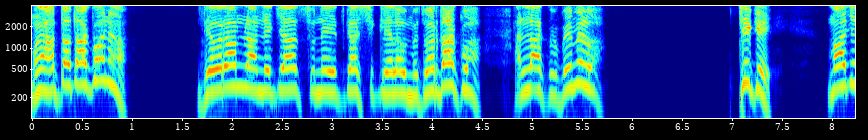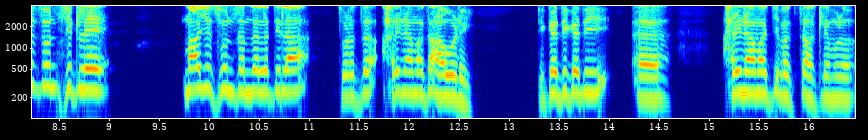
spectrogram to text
मग आता दाखवा ना. देवराम लांडेच्या सुने इतका शिकलेला उमेदवार दाखवा आणि लाख रुपये मिळवा. ठीक आहे. माझी सून शिकले. माझी सून समजायला तिला थोडंसं हरिनामाचा आवड आहे. ती कधी कधी हरिनामाची भक्त असल्यामुळं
